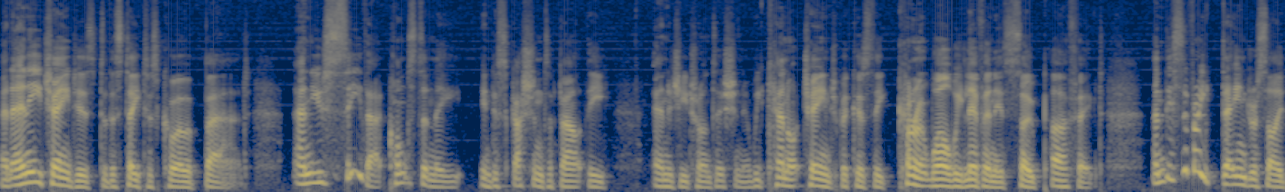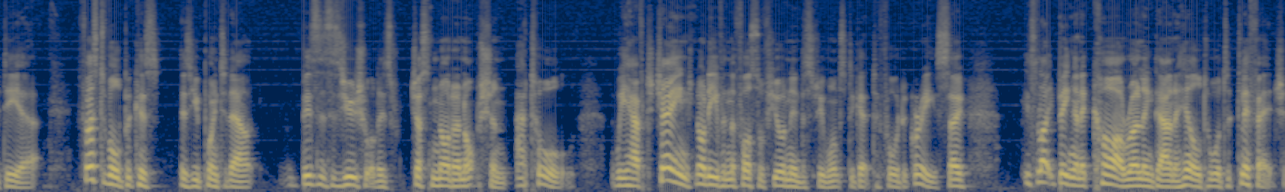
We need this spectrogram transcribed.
and any changes to the status quo are bad. And you see that constantly in discussions about the energy transition. And we cannot change because the current world we live in is so perfect. And this is a very dangerous idea. First of all, because, as you pointed out, business as usual is just not an option at all. We have to change. Not even the fossil fuel industry wants to get to four degrees. So it's like being in a car rolling down a hill towards a cliff edge.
